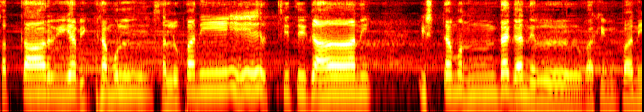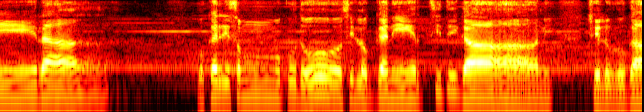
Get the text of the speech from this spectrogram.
సత్కార్య విఘ్నముల్ సలుపనేర్చితిగాని ఇష్టముందగ నిర్వహింపనేరా. ఒకరి సొమ్ముకు దోసి లొగ్గనేర్చితిగాని చెలువుగా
